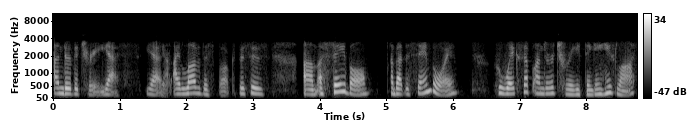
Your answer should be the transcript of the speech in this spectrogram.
Under the Tree, yes. Yes. Yeah. I love this book. This is um, a fable about the same boy who wakes up under a tree thinking he's lost.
